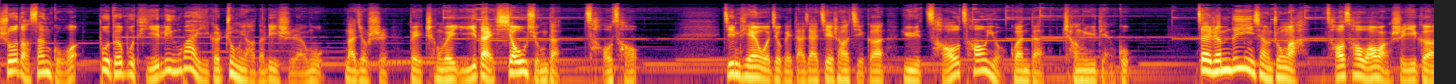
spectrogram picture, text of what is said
说到三国，不得不提另外一个重要的历史人物，那就是被称为一代枭雄的曹操。今天我就给大家介绍几个与曹操有关的成语典故。在人们的印象中啊，曹操往往是一个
